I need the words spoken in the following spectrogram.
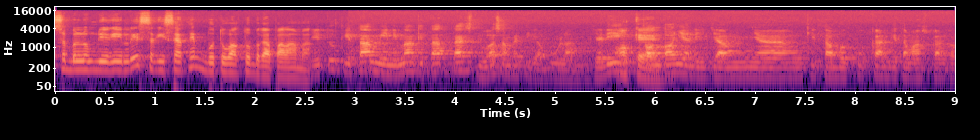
sebelum dirilis risetnya butuh waktu berapa lama? Itu kita minimal kita tes 2 sampai 3 bulan. Jadi Oke. contohnya di jam yang kita bekukan, kita masukkan ke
